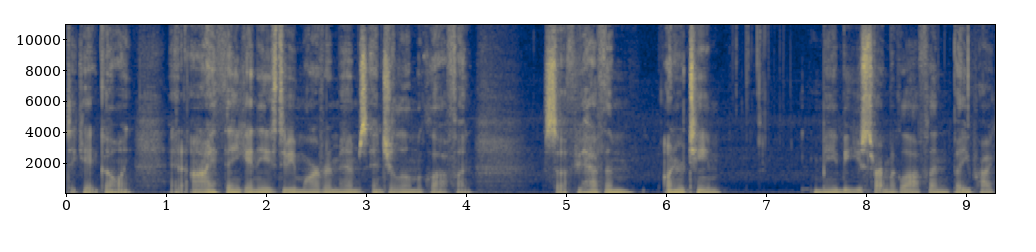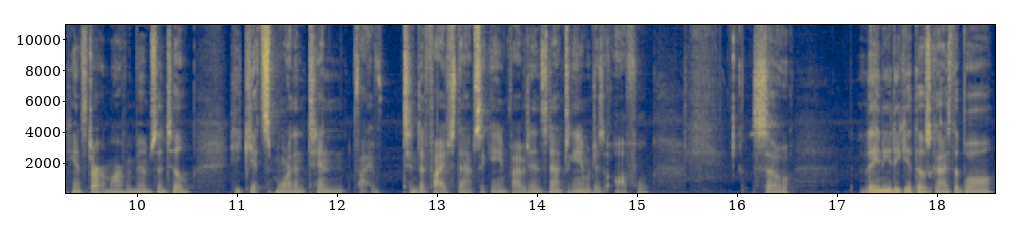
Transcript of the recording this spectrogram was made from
to get going. And I think it needs to be Marvin Mims and Jaleel McLaughlin. So if you have them on your team, maybe you start McLaughlin, but you probably can't start Marvin Mims until he gets more than 10, 5, 10 to 5 snaps a game, 5 to 10 snaps a game, which is awful. So they need to get those guys the ball,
